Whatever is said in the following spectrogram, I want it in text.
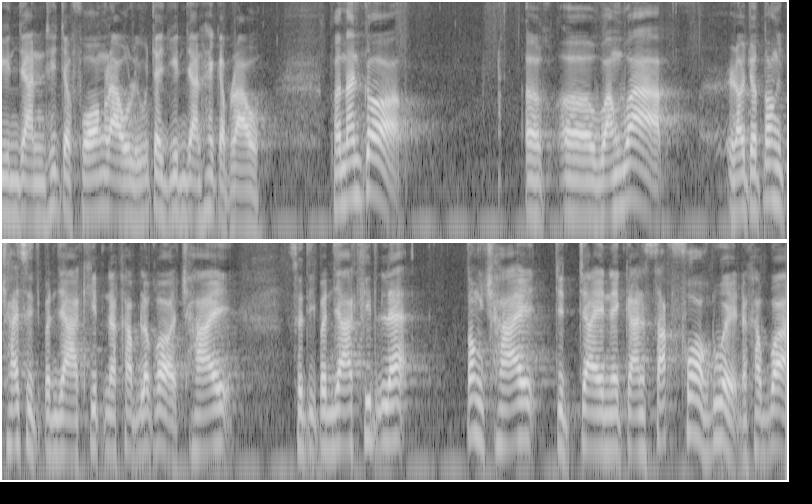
ยืนยันที่จะฟ้องเราหรือว่าจะยืนยันให้กับเรา เพราะฉะนั้นก็หวังว่าเราจะต้องใช้สติปัญญาคิดนะครับ แล้วก็ใช้สติปัญญาคิดและ ต้องใช้จิตใจในการซักฟอกด้วยนะครับว่า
